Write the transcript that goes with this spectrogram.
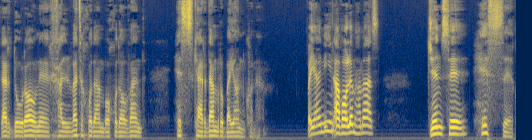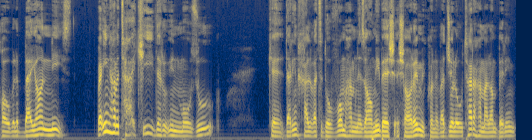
در دوران خلوت خودم با خداوند حس کردم رو بیان کنم. و یعنی این عوالم همه از جنس حس قابل بیان نیست. و این همه تأکید رو این موضوع که در این خلوت دوم هم نظامی بهش اشاره می‌کنه و جلوتر هم الان بریم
